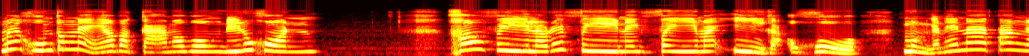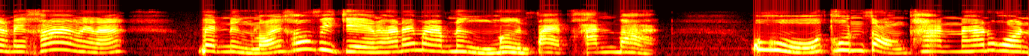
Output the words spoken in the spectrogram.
ไม่คุ้มตรงไหนเอาปากกามาวงดิทุกคน เข้าฟรีเราได้ฟรีในฟรีมาอีกอะโอ้โห หมุนกันให้หน้าตั้งกันไปข้างเลยนะ เบ็ดหนึ่งร้อยเข้าฟรีเกมนะคะได้มาหนึ่งหมื่นแปดพันบาท โอ้โห ทุนสองพันนะคะทุกคน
